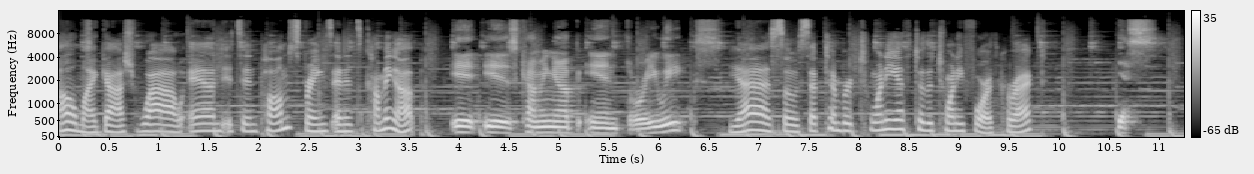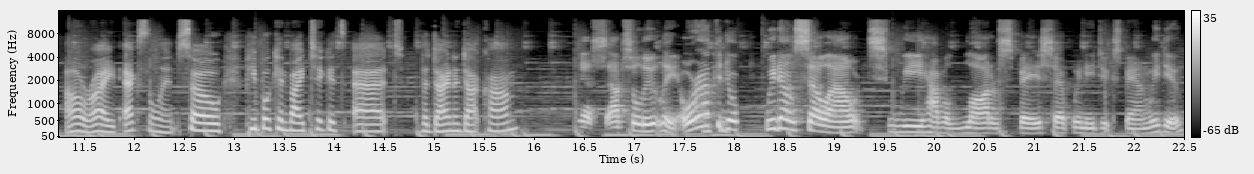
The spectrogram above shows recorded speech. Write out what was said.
Oh my gosh! Wow! And it's in Palm Springs, and it's coming up. It is coming up in three weeks. Yeah, so September twentieth to the twenty fourth, correct? Yes. All right, excellent. So people can buy tickets at thedinah.com. Yes, absolutely. Or at okay. the door. We don't sell out. We have a lot of space. So if we need to expand, we do.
